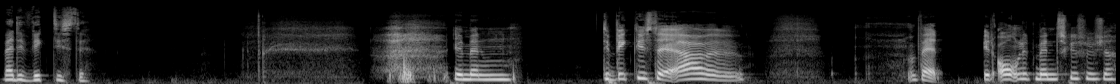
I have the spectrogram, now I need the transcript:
Hvad er det vigtigste? Jamen, det vigtigste er øh, at være et ordentligt menneske, synes jeg.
